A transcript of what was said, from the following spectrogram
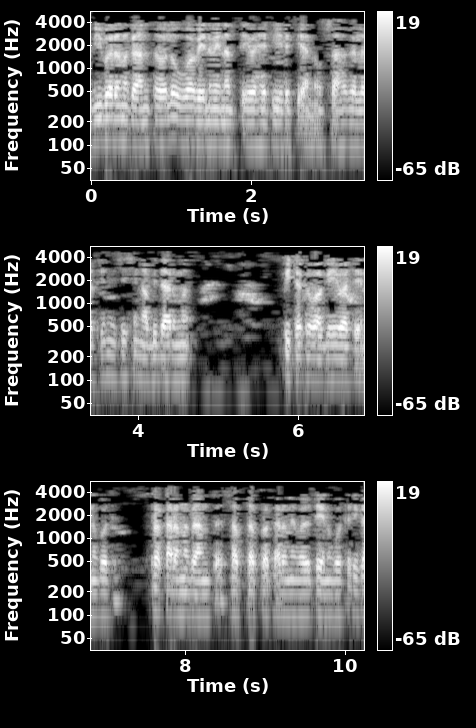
විවරණ ග්‍රන්ථවල ඕවා වෙන වෙනත් ඒවා හැටියට කියන්න උත්සාහ කරලා තියෙන විශේෂයෙන් අභිධර්ම පිටක වගේ වට එනකොට ප්‍රකරණ ග්‍රන්ථ සප්ත ප්‍රකරණ වලට එනකොට ටිකක්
